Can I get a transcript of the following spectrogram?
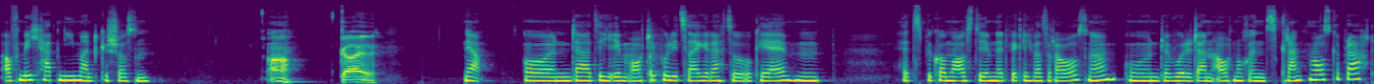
auf mich hat niemand geschossen. Ah, geil. Ja, und da hat sich eben auch die Polizei gedacht, so, okay, hm, jetzt bekommen wir aus dem nicht wirklich was raus, ne? Und er wurde dann auch noch ins Krankenhaus gebracht,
